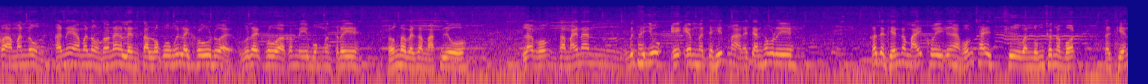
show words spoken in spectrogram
ก็เอามานุ่งคันนี้เอามานุ่งตอนนั้นเล่นตลกวงวิไลครูด้วย วิไลครูเขามีวงดนตรีผมก็ไปสมัครอยู่ แล้วผมสมัยนั้นวิทยุ AM น่ะจะฮิตมากในจันทบุรีเขาจะเขียนจดหมายคุยกันผมใช้ชื่อวันหนุ่มชนบทแต่เขียน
